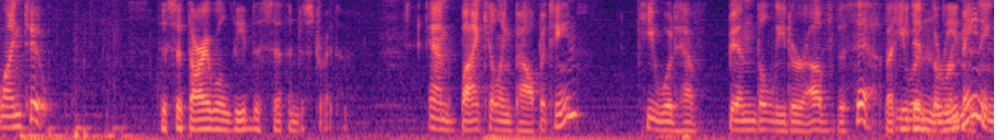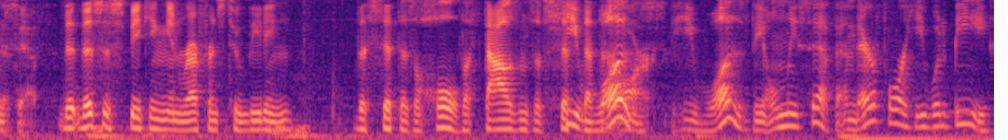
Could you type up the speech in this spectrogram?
Line two. The Sithari will lead the Sith and destroy them. And by killing Palpatine, he would have been the leader of the Sith. But he, he was didn't the lead the remaining Sith. Sith. Th- This is speaking in reference to leading the Sith as a whole, the thousands of Sith he that there was he was the only Sith, and therefore he would be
